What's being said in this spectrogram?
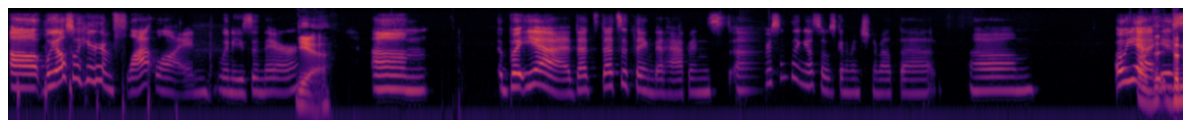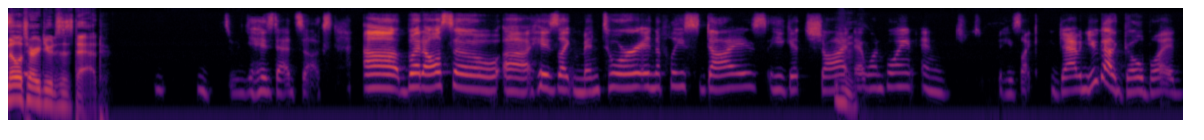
uh, we also hear him flatline when he's in there. Yeah, Um, but yeah, that's that's a thing that happens. Uh, there's something else I was going to mention about that. Um, oh yeah, Uh, the, his, the military dude is his dad. His dad sucks. Uh, but also uh, his like mentor in the police dies. He gets shot Mhm. at one point, and he's like, "Gavin, you gotta go, bud.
